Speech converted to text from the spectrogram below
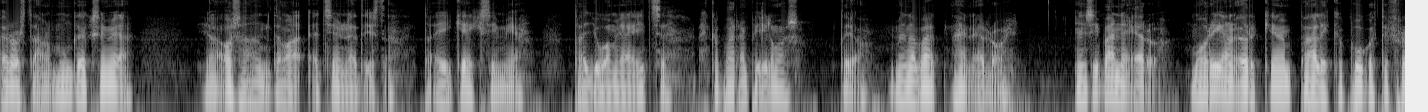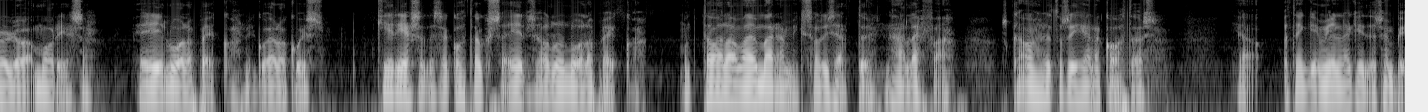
eroista on mun keksimiä ja osa on mitä mä etsin netistä. Tai ei keksimiä tai juomia itse ehkä parempi ilmaisu. Mutta joo, mennään näihin eroihin. Ensimmäinen ero. Morian örkkien päällikkö puukotti Frodoa Morjassa. Ei luolapeikkoa, niin kuin elokuvissa. Kirjassa tässä kohtauksessa ei edes ollut luolapeikkoa. Mutta tavallaan mä ymmärrän, miksi se on lisätty tähän leffaan. Koska on se tosi hieno kohtaus. Ja jotenkin mielenkiintoisempi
